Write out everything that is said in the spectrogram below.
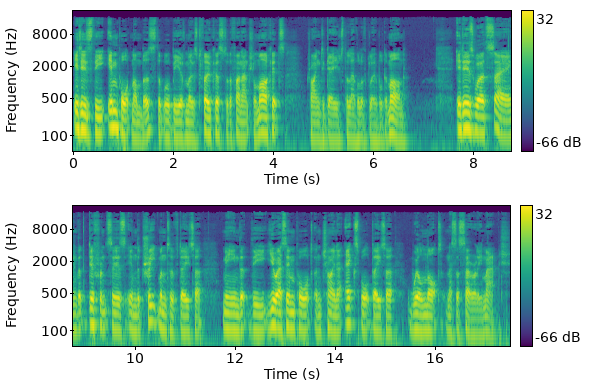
it is the import numbers that will be of most focus to the financial markets, trying to gauge the level of global demand. It is worth saying that differences in the treatment of data mean that the US import and China export data will not necessarily match.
